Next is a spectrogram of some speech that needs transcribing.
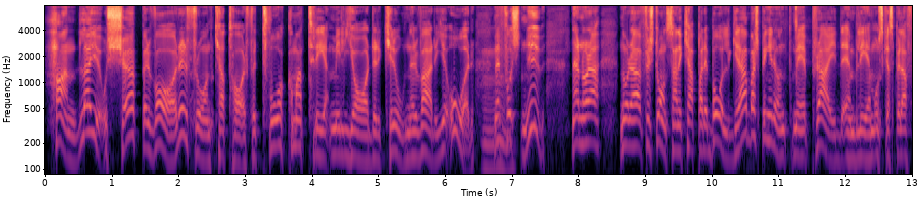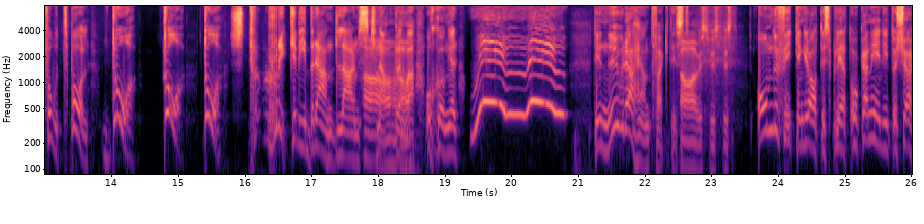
handlar ju och köper varor från Qatar för 2,3 miljarder kronor varje år. Men först nu när några, några förståndshandikappade bollgrabbar springer runt med Pride-emblem och ska spela fotboll, då, då, då trycker vi brandlarmsknappen Ja, ja. va? och sjunger woo. Det är nu det har hänt faktiskt. Ja, visst, visst, visst. Om du fick en gratisbiljett, åka ner dit och kö-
